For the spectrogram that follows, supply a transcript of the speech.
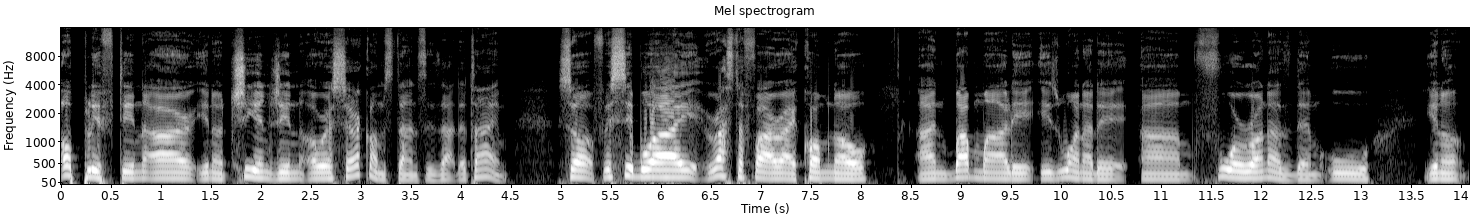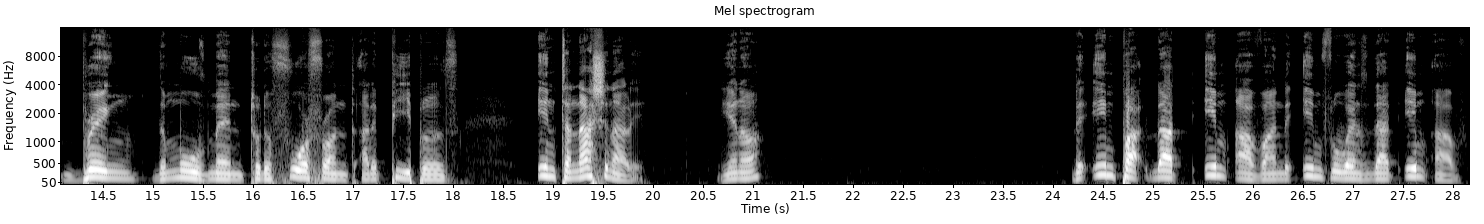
uplifting or you know changing our circumstances at the time. So for see Rastafari come now and Bob Marley is one of the um, forerunners them who you know bring the movement to the forefront of the peoples internationally. You know? The impact that him have and the influence that him have.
